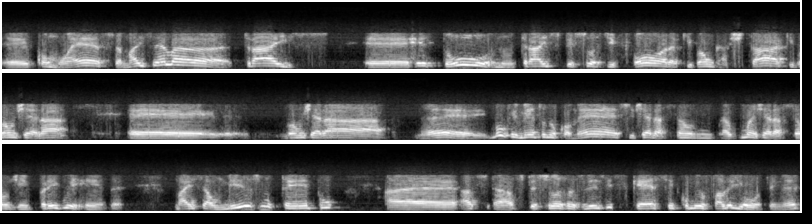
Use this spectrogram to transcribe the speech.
é, como essa, mas ela traz é, retorno, traz pessoas de fora que vão gastar, que vão gerar, é, vão gerar né, movimento no comércio, geração, alguma geração de emprego e renda. Mas ao mesmo tempo, é, as, as pessoas às vezes esquecem, como eu falei ontem, né?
